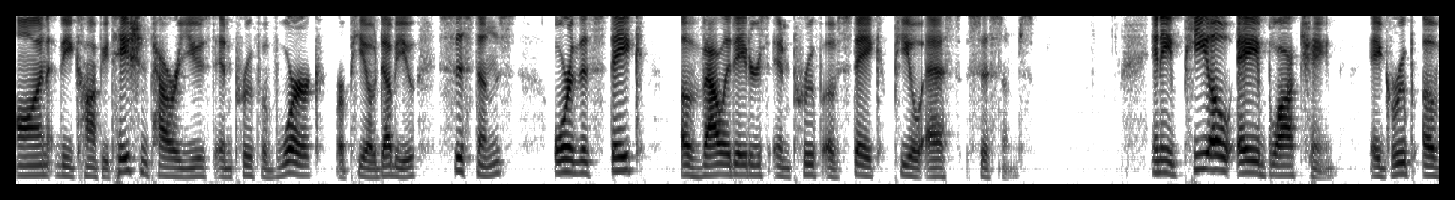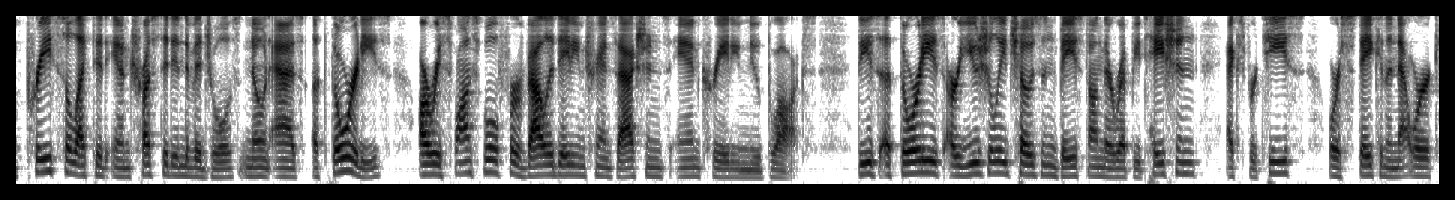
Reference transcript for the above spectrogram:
on the computation power used in proof of work or POW systems or the stake of validators in proof of stake POS systems. In a POA blockchain, a group of pre selected and trusted individuals known as authorities are responsible for validating transactions and creating new blocks. These authorities are usually chosen based on their reputation, expertise, or stake in the network,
